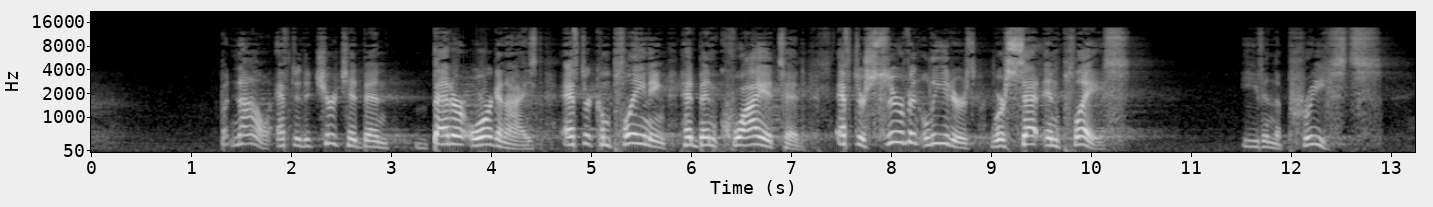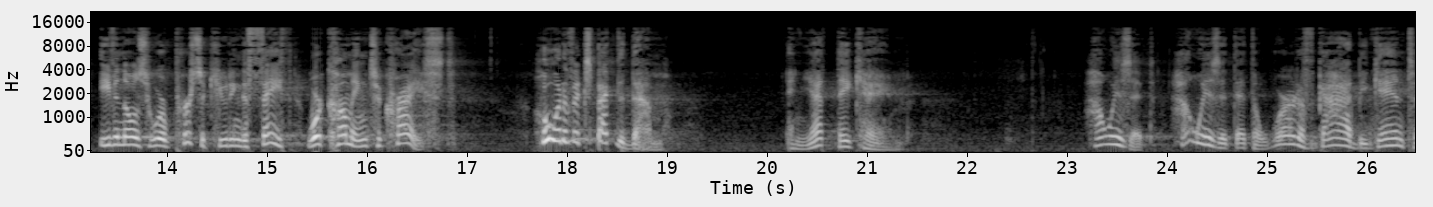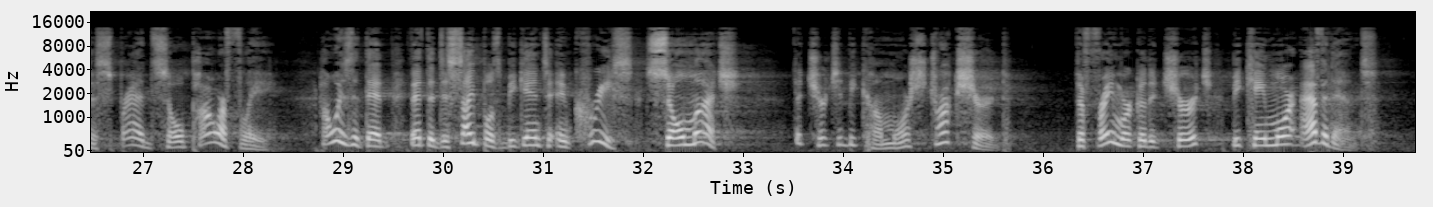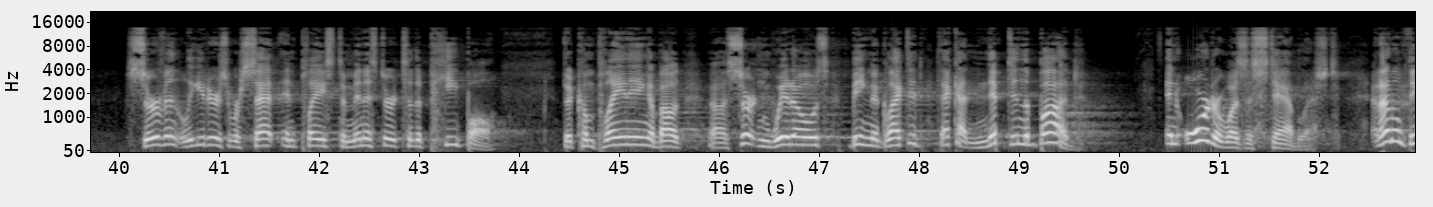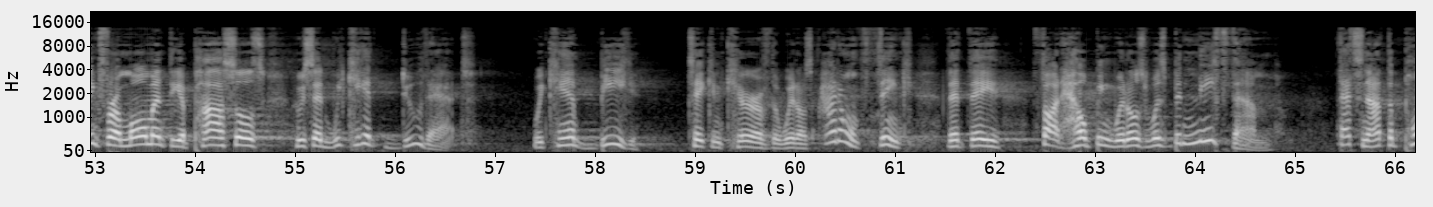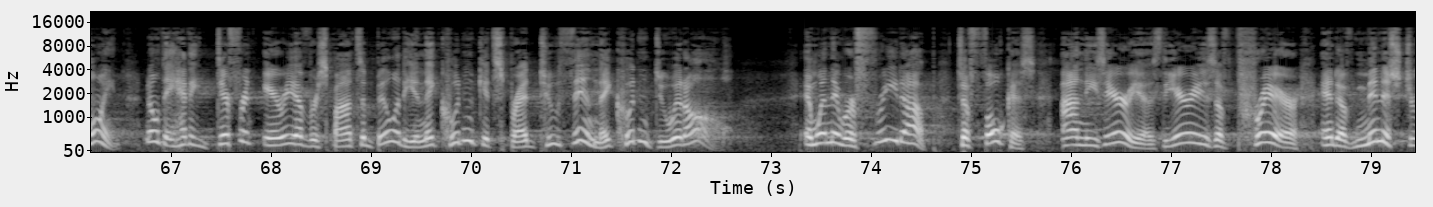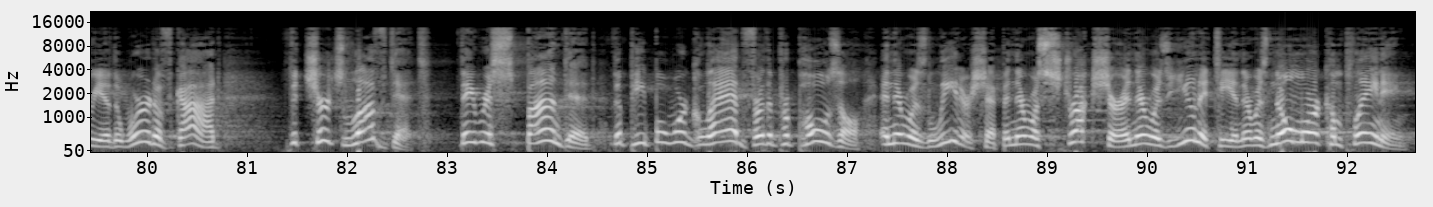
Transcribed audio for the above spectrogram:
But now, after the church had been better organized, after complaining had been quieted, after servant leaders were set in place, even the priests, even those who were persecuting the faith, were coming to Christ. Who would have expected them? And yet they came. How is it? How is it that the Word of God began to spread so powerfully? How is it that, that the disciples began to increase so much? The church had become more structured. The framework of the church became more evident. Servant leaders were set in place to minister to the people. The complaining about uh, certain widows being neglected, that got nipped in the bud. An order was established. And I don't think for a moment the apostles who said, We can't do that. We can't be taking care of the widows. I don't think that they thought helping widows was beneath them. That's not the point. No, they had a different area of responsibility and they couldn't get spread too thin. They couldn't do it all. And when they were freed up to focus on these areas, the areas of prayer and of ministry of the Word of God, the church loved it. They responded. The people were glad for the proposal. And there was leadership, and there was structure, and there was unity, and there was no more complaining.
